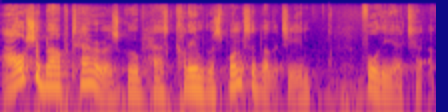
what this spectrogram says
Al Shabaab terrorist group has claimed responsibility for the attack.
